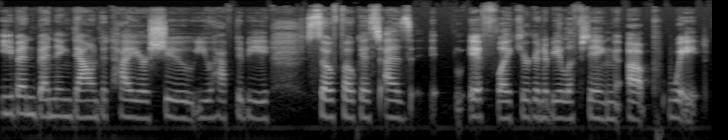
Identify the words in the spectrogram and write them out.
even bending down to tie your shoe you have to be so focused as if like you're going to be lifting up weight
